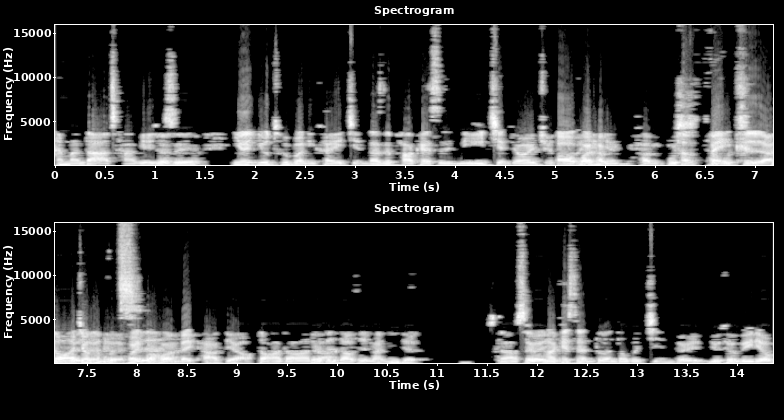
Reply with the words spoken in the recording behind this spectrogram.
还蛮大的差别，就是因为 YouTube 你可以剪，但是 Podcast 你一剪就会觉得哦，会很很不很不自然，对啊，就很不自然，会很被卡掉。对啊，对啊，对，这倒是蛮的。对啊，所以 Podcast 很多人都不剪。对 YouTube video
